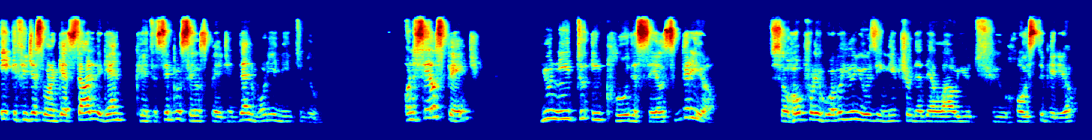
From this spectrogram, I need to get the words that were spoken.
if you just want to get started again, create a simple sales page, and then what do you need to do? On a sales page, you need to include a sales video. So hopefully, whoever you're using, make sure that they allow you to host the video.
